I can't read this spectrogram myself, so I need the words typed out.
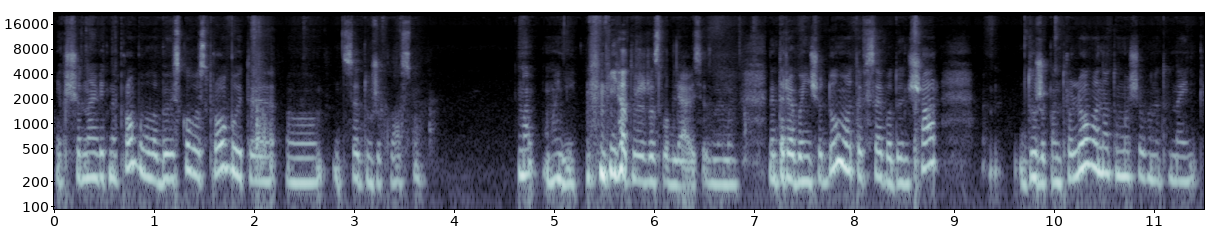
Якщо навіть не пробували, обов'язково спробуйте. е, Це дуже класно. Ну, мені. Я дуже розслабляюся з ними. Не треба нічого думати, все в один шар. Дуже контрольовано, тому що вони тоненькі.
